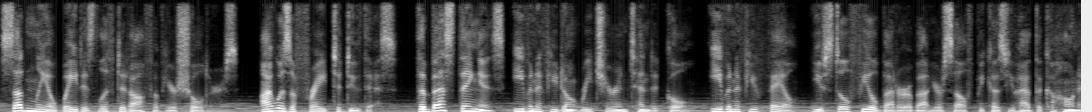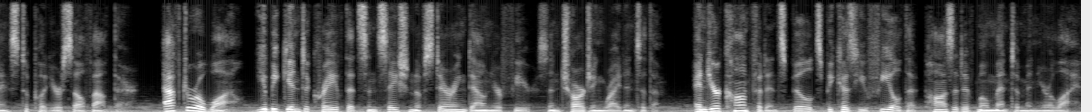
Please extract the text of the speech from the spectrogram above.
suddenly a weight is lifted off of your shoulders. I was afraid to do this. The best thing is, even if you don't reach your intended goal, even if you fail, you still feel better about yourself because you had the cojones to put yourself out there. After a while, you begin to crave that sensation of staring down your fears and charging right into them. And your confidence builds because you feel that positive momentum in your life.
